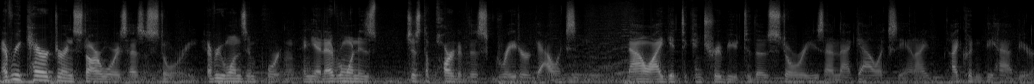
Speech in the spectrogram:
Every character in Star Wars has a story. Everyone's important, and yet everyone is just a part of this greater galaxy. Now I get to contribute to those stories and that galaxy, and I, I couldn't be happier.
